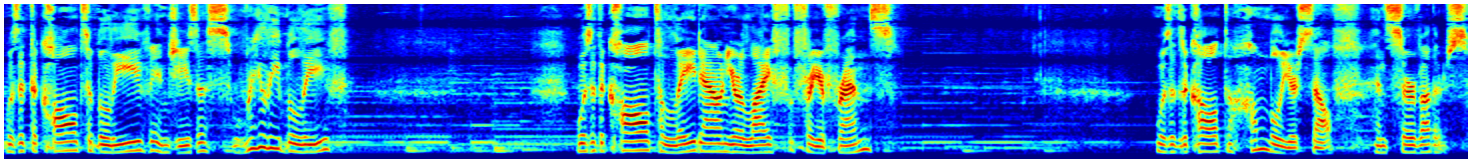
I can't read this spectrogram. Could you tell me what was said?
Was it the call to believe in Jesus? Really believe? Was it the call to lay down your life for your friends? Was it the call to humble yourself and serve others?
